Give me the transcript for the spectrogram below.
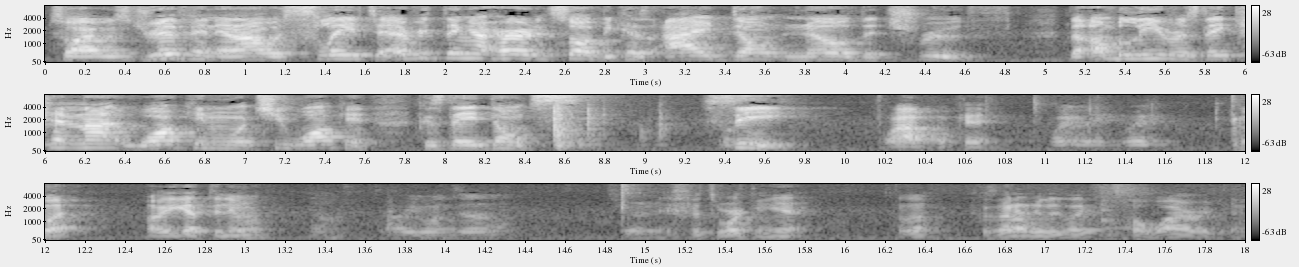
So I was driven and I was slave to everything I heard and saw because I don't know the truth. The unbelievers, they cannot walk in what you walk in because they don't see. Wow, okay. Wait, wait, wait. What? Oh, you got the new one? No. Oh, you want the other one? If it's working, yeah. Hello? Because I don't really like this whole wire right there.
